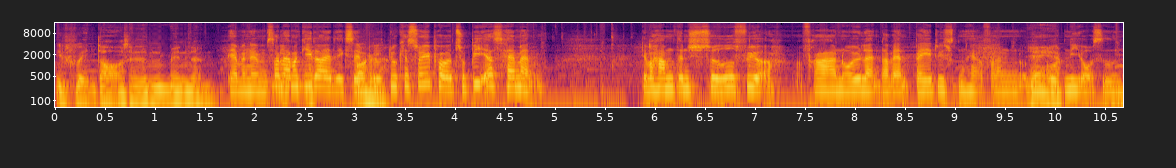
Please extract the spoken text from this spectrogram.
influenter og så videre. Men øh, Jamen, øhm, så lad mig give dig et eksempel. Okay. Du kan søge på Tobias Hammann. Det var ham, den søde fyr fra Nordjylland, der vandt bagdysten her for en Ja, ja. 8-9 år siden.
